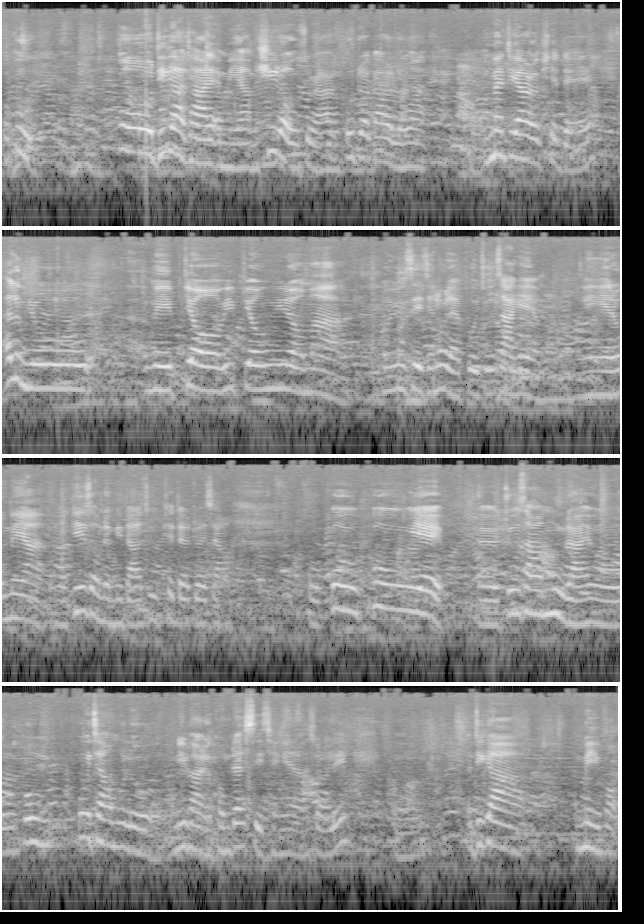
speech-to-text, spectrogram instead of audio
ဟိုအခုကိုအဓိကထားတဲ့အမေကမရှိတော့ဘူးဆိုတာတော့ကိုအတွက်ကတော့လုံးဝအမှတ်တရတော့ဖြစ်တယ်အဲ့လိုမျိုးအမေပျော်ပြီးပြုံးပြီးတော့မှဘုံယူစေခြင်းလို့လည်းကိုစူးစမ်းခဲ့ရမှာပေါ့နော်ငယ်ငယ်တုန်းကမပြည့်စုံတဲ့မိသားစုဖြစ်တဲ့အတွက်ကြောင့် ဟိုကိုကိုရဲ့အဲစူးစမ်းမှုတိုင်းကိုကိုကိုကြောင့်မလို့မိဘတွေခုံတက်စေချင်ခဲ့တာဆိုတော့လေဟိုအဓိကအမေပေါ့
